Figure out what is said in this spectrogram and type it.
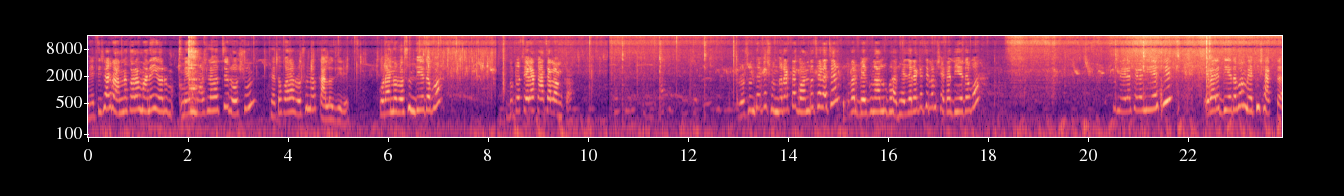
মেথি শাক রান্না করা মানেই ওর মেন মশলা হচ্ছে রসুন। থেতো করা রসুন আর কালো জিরে। কোরানো রসুন দিয়ে দেব। দুটো চেরা কাঁচা লঙ্কা। রসুন থেকে সুন্দর একটা গন্ধ ছেড়েছে। এবার বেগুন আলু ভেজে রেখেছিলাম, সেটা দিয়ে দেব। নেড়ে ছেড়ে নিয়েছি। এবারে দিয়ে দেবো মেথি শাকটা।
